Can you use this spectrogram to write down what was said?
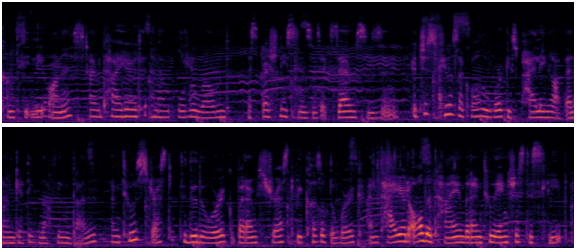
Completely honest, I'm tired and I'm overwhelmed, especially since it's exam season. It just feels like all the work is piling up and I'm getting nothing done. I'm too stressed to do the work, but I'm stressed because of the work. I'm tired all the time, but I'm too anxious to sleep.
